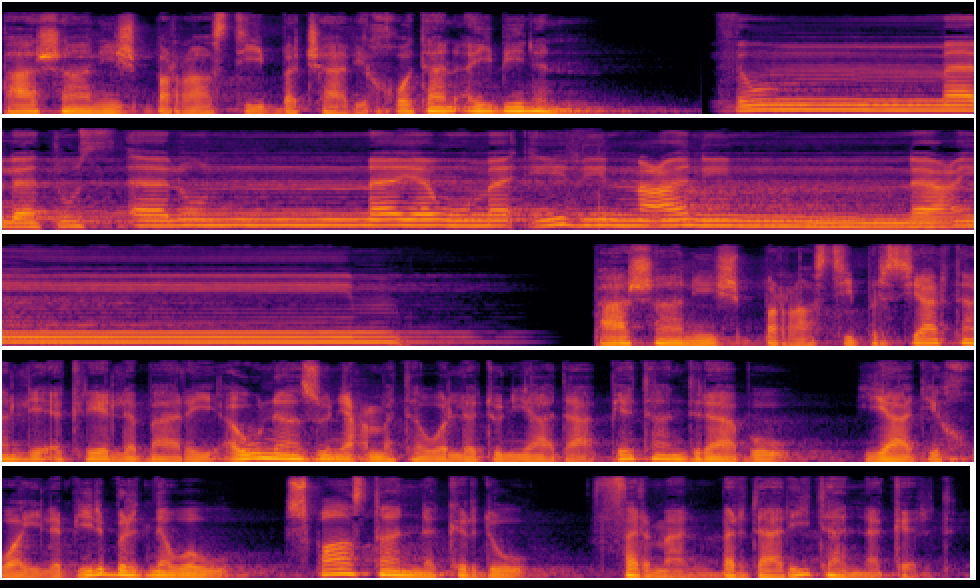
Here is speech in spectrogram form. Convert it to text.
پاشانیش بەڕاستی بە چاوی خۆتان ئەیبینن. ثم لتسألن یومئذ عن النعیم. پاشانیش بەڕاستی پرسیارتان لێ ئەکرێ لەبارەی ئەو ناز و نیعمەتەوە لە دونیادا پێتان درابوو یادی خوای لە بیر بردنەوە و سوپاستان نەکرد و فەرمان بەرداریتان نەکرد.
